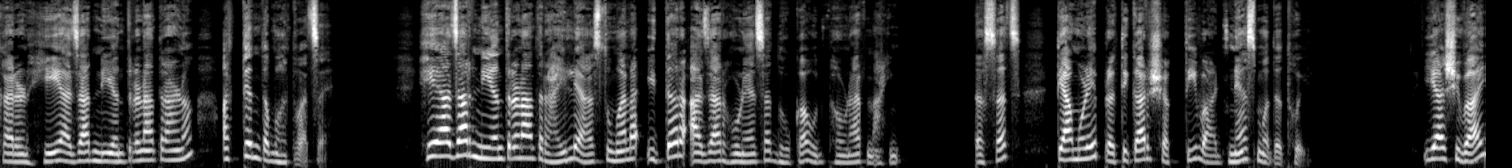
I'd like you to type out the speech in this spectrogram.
कारण हे आजार नियंत्रणात राहणं अत्यंत महत्वाचं आहे. हे आजार नियंत्रणात राहिल्यास तुम्हाला इतर आजार होण्याचा धोका उद्भवणार नाही. तसंच त्यामुळे प्रतिकारशक्ती वाढण्यास मदत होईल. याशिवाय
